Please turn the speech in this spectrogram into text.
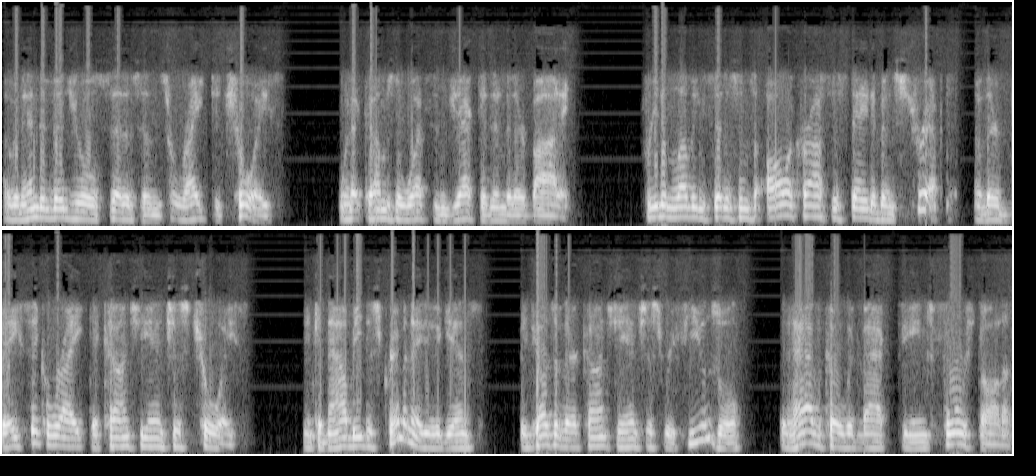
of an individual citizen's right to choice when it comes to what's injected into their body. Freedom loving citizens all across the state have been stripped of their basic right to conscientious choice and can now be discriminated against because of their conscientious refusal to have COVID vaccines forced on them.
